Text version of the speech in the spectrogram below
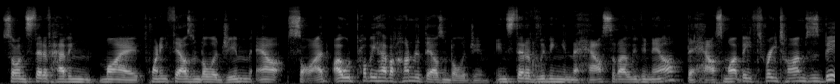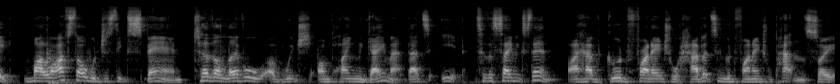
So instead of having my twenty thousand dollar gym outside, I would probably have a hundred thousand dollar gym. Instead of living in the house that I live in now, the house might be three times as big. My lifestyle would just expand to the level of which I'm playing the game at. That's it. To the same extent, I have good financial habits and good financial patterns. So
